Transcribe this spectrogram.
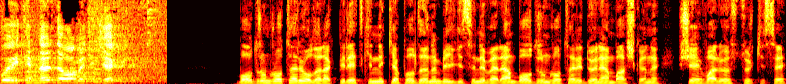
bu eğitimler devam edecek. Bodrum Rotary olarak bir etkinlik yapıldığının bilgisini veren Bodrum Rotary dönem başkanı Şehval Öztürk ise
